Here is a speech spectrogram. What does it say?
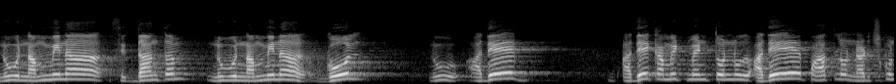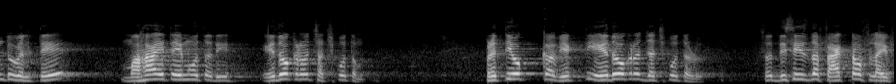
నువ్వు నమ్మిన సిద్ధాంతం నువ్వు నమ్మిన గోల్ నువ్వు అదే అదే కమిట్మెంట్తో నువ్వు అదే పాత్రలో నడుచుకుంటూ వెళ్తే మహా అయితే ఏమవుతుంది? ఏదో ఒక రోజు చచ్చిపోతాం. ప్రతి ఒక్క వ్యక్తి ఏదో ఒక రోజు చచ్చిపోతాడు. So this is the fact of life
